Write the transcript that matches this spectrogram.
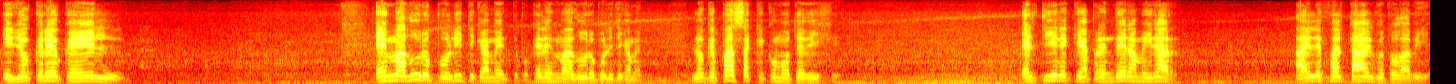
Y yo creo que él es maduro políticamente, porque él es maduro políticamente. Lo que pasa es que, como te dije, él tiene que aprender a mirar. A él le falta algo todavía.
